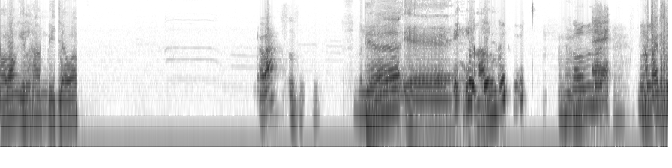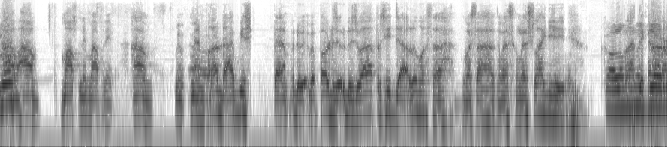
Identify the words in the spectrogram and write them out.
Tolong Ilham dijawab Apa? sebenarnya Ya, ya Lalu kalau menurut Eh, menurut sih lu? Ham, Ham. Maaf nih, maaf nih. Ham, mem- Menpora udah habis. Bapak udah, udah juara Persija, lu nggak usah nggak usah ngeles-ngeles lagi. kalau mengejar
